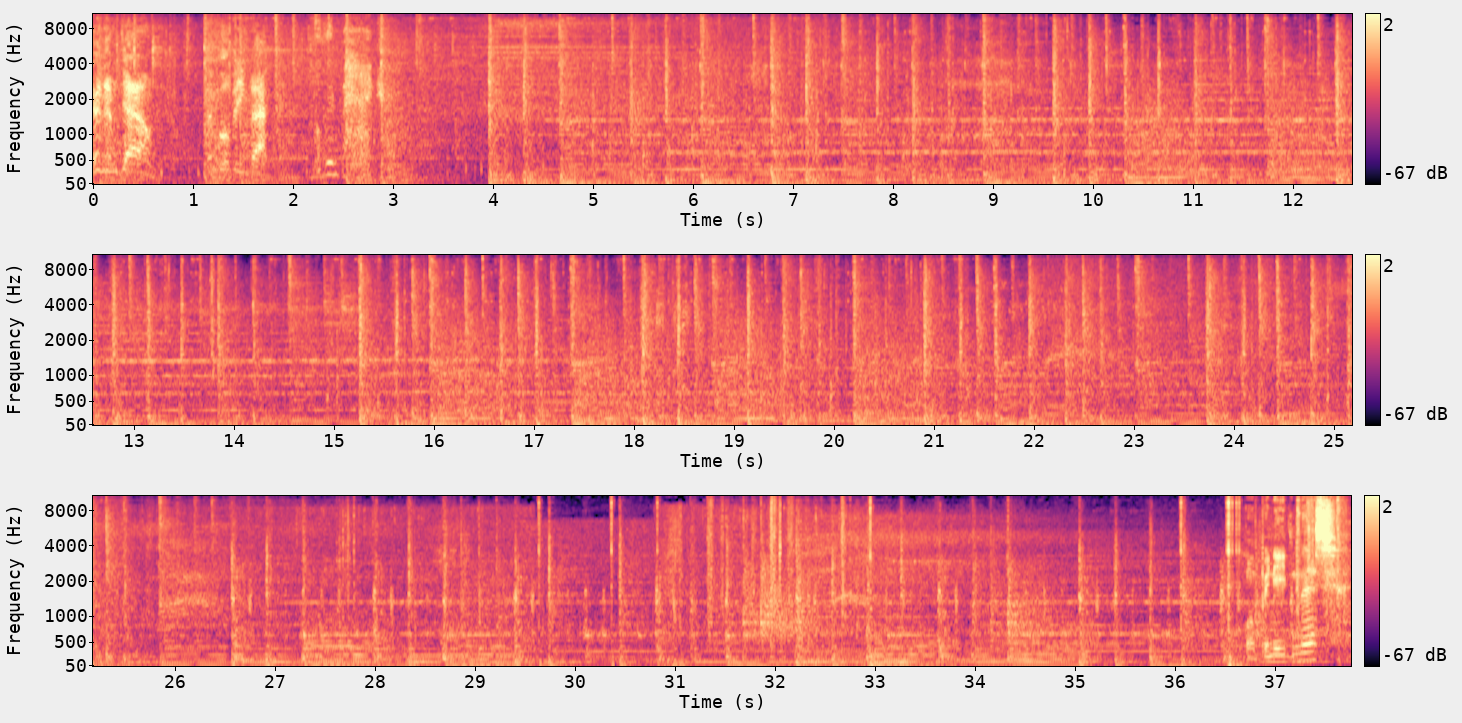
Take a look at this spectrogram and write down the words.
Pin him down! I'm moving back! Moving back? needing this?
